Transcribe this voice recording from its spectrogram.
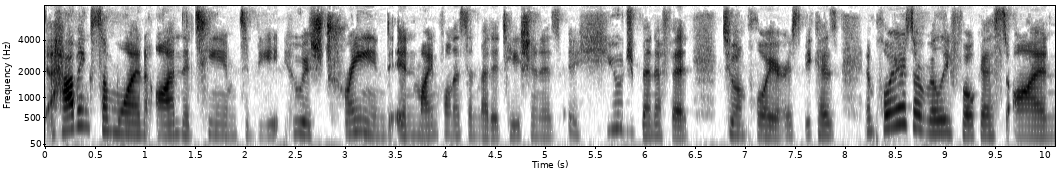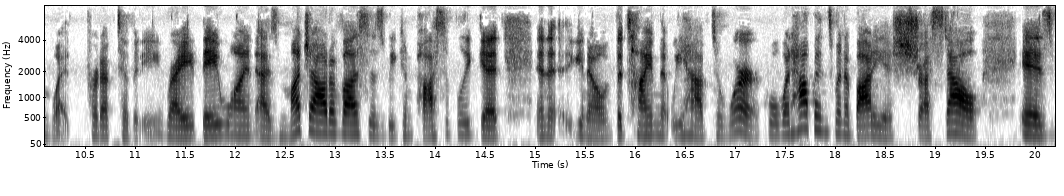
having someone on the team to be who is trained in mindfulness and meditation is a huge benefit to employers because employers are really focused on what? Productivity right? They want as much out of us as we can possibly get in you know the time that we have to work. Well what happens when a body is stressed out is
